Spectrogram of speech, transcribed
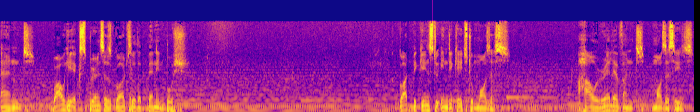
and while he experiences God through the burning bush, God begins to indicate to Moses how relevant Moses is.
